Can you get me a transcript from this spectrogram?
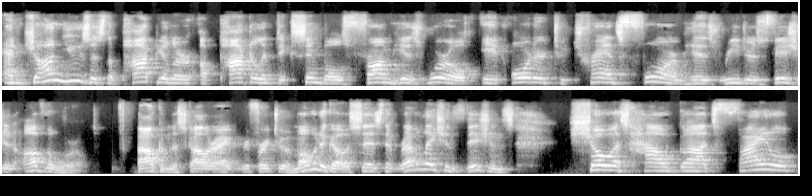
And John uses the popular apocalyptic symbols from his world in order to transform his reader's vision of the world. Bauckham, the scholar I referred to a moment ago, says that Revelation's visions show us how God's final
